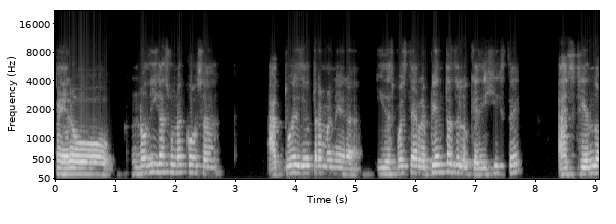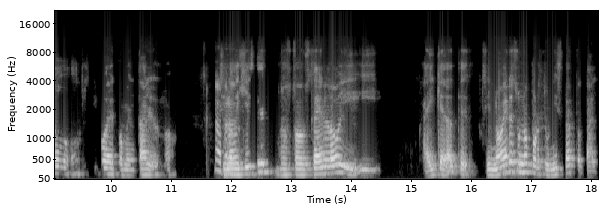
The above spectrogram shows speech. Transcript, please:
pero no digas una cosa, actúes de otra manera y después te arrepientas de lo que dijiste haciendo otro tipo de comentarios, ¿no? no si lo dijiste, pues sosténlo y ahí quédate. Si no eres un oportunista total.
